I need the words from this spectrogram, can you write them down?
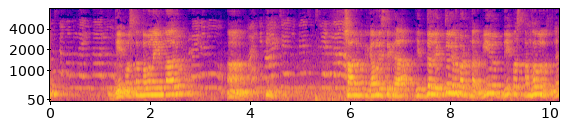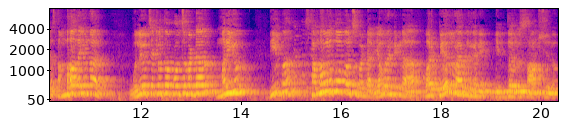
దీపస్తంభములై ఉన్నారు. ఆ. చాలు పక్కన గమనిస్తే ఇక్కడ ఇద్దరు వ్యక్తులు కనబడుతున్నారు. వీరు దీప స్తంభములు లేదా స్తంభాలై ఉన్నారు. ఒలివ చెట్లతో పోల్చబడ్డారు మరియు దీప స్తంభములతో పోల్చబడ్డారు. ఎవరంటే ఇక్కడ వారి పేర్లు రాయబడదు కానీ ఇద్దరు సాక్షులు.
